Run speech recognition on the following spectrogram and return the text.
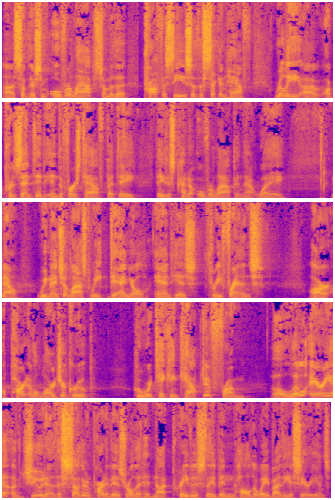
uh, some, there's some overlap. Some of the prophecies of the second half really uh, are presented in the first half, but they, they just kind of overlap in that way. Now, we mentioned last week Daniel and his three friends are a part of a larger group who were taken captive from the little area of Judah, the southern part of Israel that had not previously been hauled away by the Assyrians.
